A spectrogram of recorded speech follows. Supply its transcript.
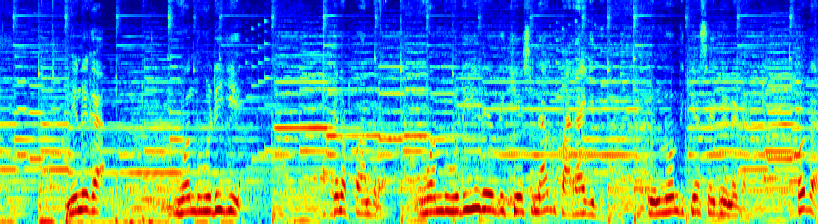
ನಿನಗ ಒಂದು ಹುಡುಗಿ ಏನಪ್ಪ ಅಂದ್ರೆ ಒಂದು ಹುಡುಗಿ ನಿಂದು ಕೇಸಿನಾಗ ಪರಾಗಿದೆ ಇನ್ನೊಂದು ಕೇಸ್ ಐತಿ ನಿನಗೆ. ಹೌದಾ?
